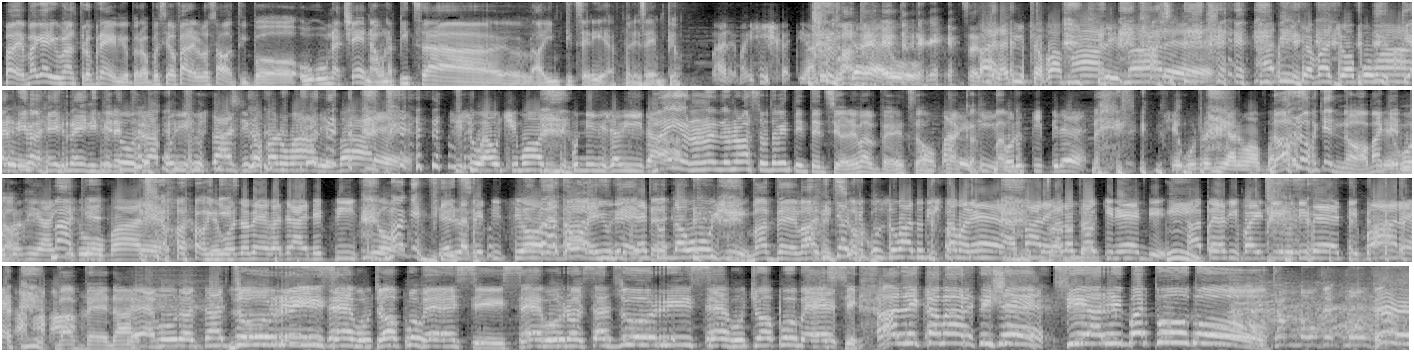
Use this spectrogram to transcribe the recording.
Vabbè, magari un altro premio, però possiamo fare, lo so, tipo u- una cena, una pizza eh, in pizzeria, per esempio. Mare, ma si scatti a Vabbè, oh. che Mare, la pizza fa male, mare. La pizza fa troppo male. Ti arriva nei reni Ci sono un sacco di sostanze che fanno male, mare. Ci sono modi di fornire la vita. Ma io non ho, non ho assolutamente intenzione, vabbè, insomma. Oh, mare, sì, vabbè. corruttibile. Secondo me no, mare. No, no, che no, ma che Secondo no. me anche ma tu, che mare. No, no, i miei- Secondo me cadrai nel vizio. Ma che vizio? Nella petizione, Ma mare, io ti sento da voci. Vabbè, Ma va, chiama insomma. Consumato di sta maniera, mare, che non tocchi niente. Mm. Appena ti fai in tiro ti metti, mare. Vabbè, dai. Siamo rossa Azzurri, siamo troppo bessi, siamo rossa azzurri, siamo troppo bessi. Alle camastice si è ribattuto! Scudo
